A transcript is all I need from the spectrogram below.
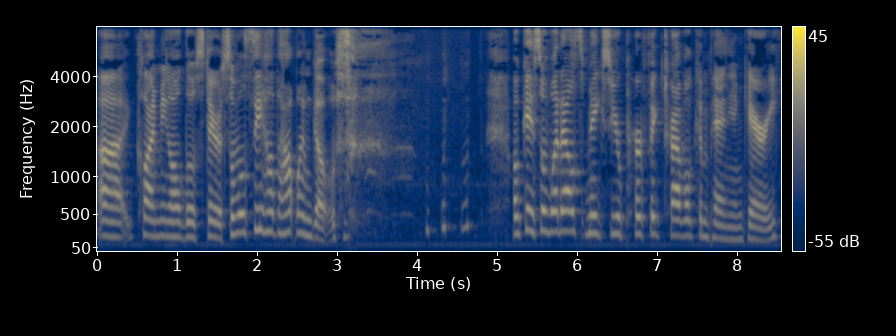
uh, climbing all those stairs. So we'll see how that one goes. okay, so what else makes your perfect travel companion, Carrie?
